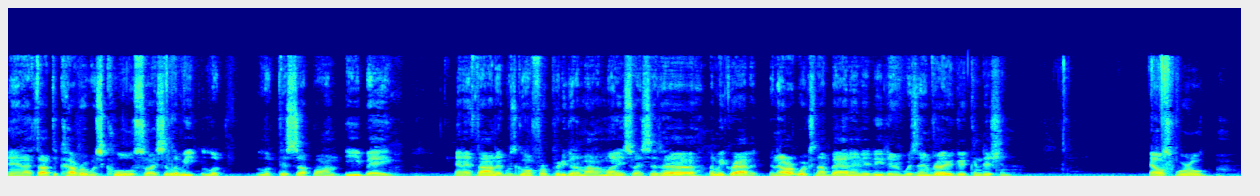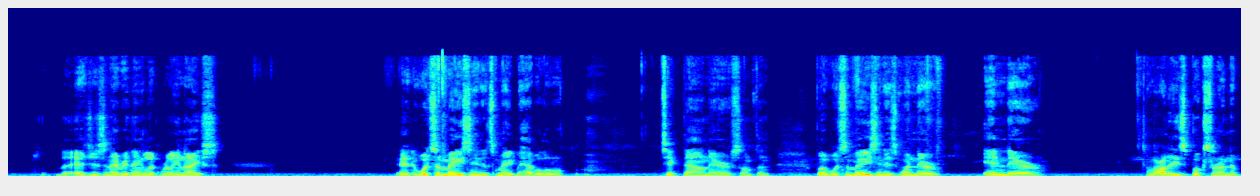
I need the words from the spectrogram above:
and I thought the cover was cool. So I said, let me look look this up on eBay and I found it was going for a pretty good amount of money. So I said, uh, let me grab it. And the artwork's not bad in it either. It was in very good condition. Elseworld, the edges and everything look really nice. And what's amazing is maybe have a little tick down there or something. But what's amazing is when they're in there, a lot of these books are in the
